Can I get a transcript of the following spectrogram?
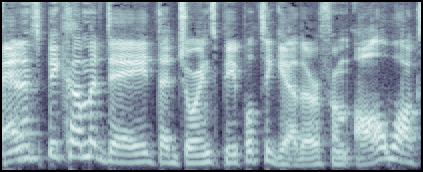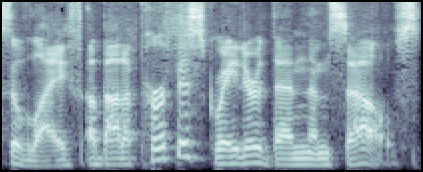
And it's become a day that joins people together from all walks of life about a purpose greater than themselves.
